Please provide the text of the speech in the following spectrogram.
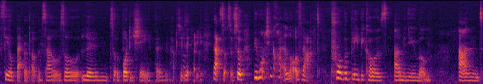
feel better about themselves or learn sort of body shape and how to do that sort of stuff. So I've been watching quite a lot of that, probably because I'm a new mum and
